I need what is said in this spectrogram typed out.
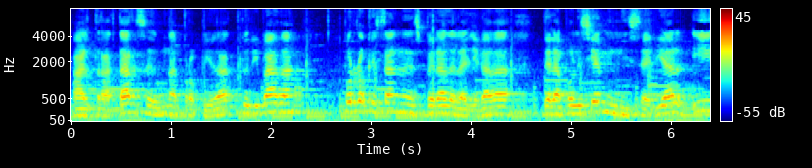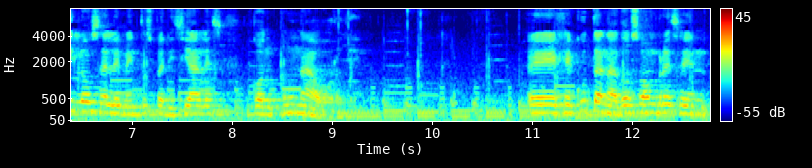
al tratarse de una propiedad privada por lo que están en espera de la llegada de la policía ministerial y los elementos periciales con una orden. Ejecutan a dos hombres en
